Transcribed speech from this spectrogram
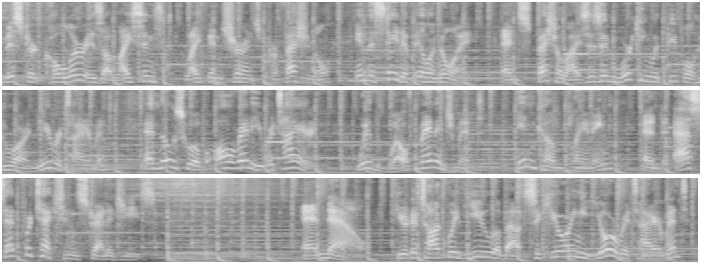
Mr. Kohler is a licensed life insurance professional in the state of Illinois and specializes in working with people who are near retirement and those who have already retired with wealth management, income planning, and asset protection strategies. And now, here to talk with you about securing your retirement,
